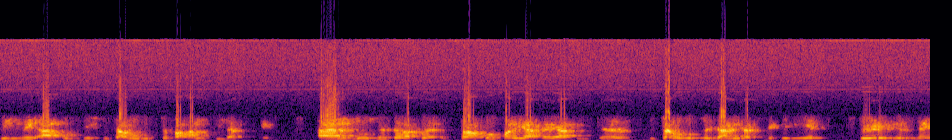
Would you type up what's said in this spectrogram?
बिजली आपूर्ति सुचारू रूप से बहाल की जा सके। दूसरी तरफ़ सड़कों पर यातायात सुचारू रूप से जारी रखने के लिए पेड़ गिरने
